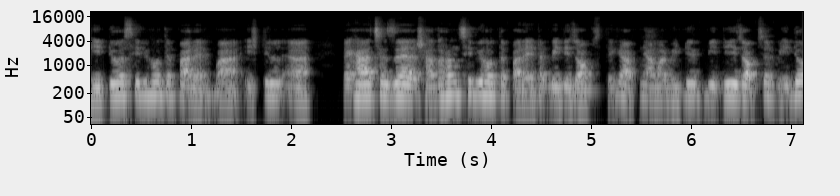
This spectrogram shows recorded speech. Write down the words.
ভিডিও সিবি হতে পারে বা স্টিল দেখা যাচ্ছে যে সাধারণ সিবি হতে পারে। এটা বিডি জবস থেকে আপনি আমার ভিডিও বিডি জবসের ভিডিও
